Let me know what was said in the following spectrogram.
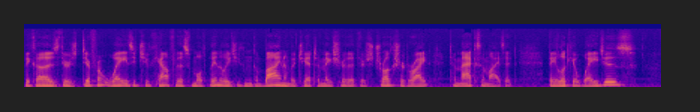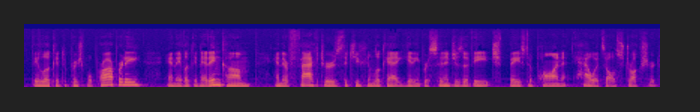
because there's different ways that you account for this multiple entities. You can combine them, but you have to make sure that they're structured right to maximize it. They look at wages, they look at depreciable property, and they look at net income. And there are factors that you can look at getting percentages of each based upon how it's all structured.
